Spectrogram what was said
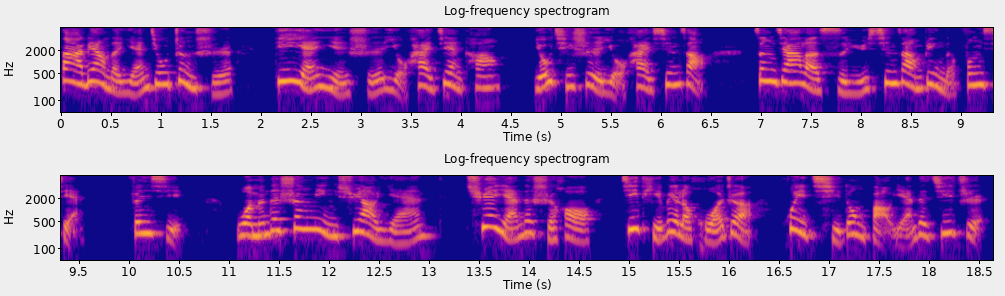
大量的研究证实，低盐饮食有害健康，尤其是有害心脏，增加了死于心脏病的风险。分析：我们的生命需要盐，缺盐的时候，机体为了活着，会启动保盐的机制。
